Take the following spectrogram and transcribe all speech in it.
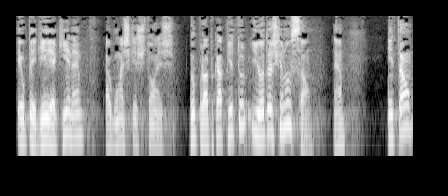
eu peguei aqui, né, algumas questões do próprio capítulo e outras que não são. Né? Então,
